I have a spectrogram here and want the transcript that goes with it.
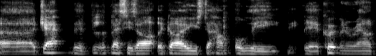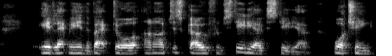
Uh, Jack, bless his heart, the guy who used to hump all the, the equipment around, he'd let me in the back door and I'd just go from studio to studio, watching,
